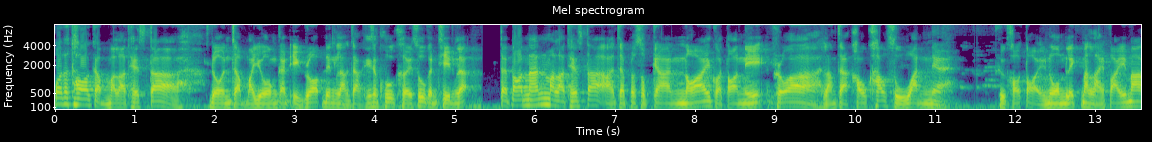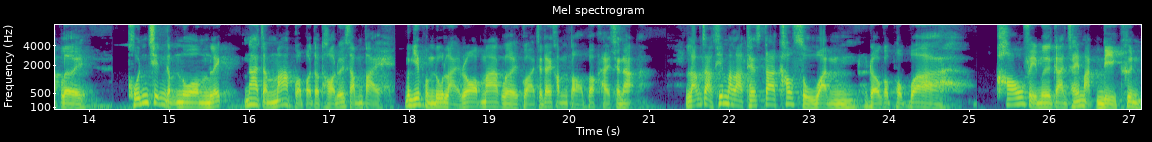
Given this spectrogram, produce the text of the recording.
ปตทกับมาลาเทสตาโดนจับมาโยงกันอีกรอบหนึ่งหลังจากที่ทั้งคู่เคยสู้กันทีนึงแล้ว แต่ตอนนั้นมาลาเทสตาอาจจะประสบการณ์น้อยกว่าตอนนี้ เพราะว่าหลังจากเขาเข้าสู่วันเนี่ย คือเขาต่อยนวมเล็กมาหลายไฟมากเลย คุ้นชินกับนวมเล็กน่าจะมากกว่าปตทด้วยซ้ำไป เมื่อกี้ผมดูหลายรอบมากเลยกว่าจะได้คำตอบว่าใครชนะ หลังจากที่มาลาเทสตาเข้าสู่วัน เราก็พบว่าเขาฝีมือการใช้หมัดดีขึ้น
